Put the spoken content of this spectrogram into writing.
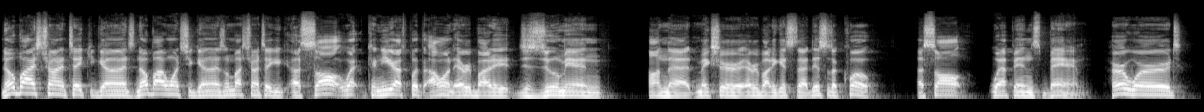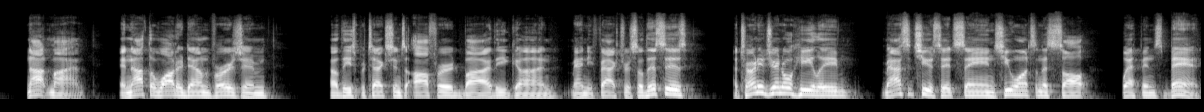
Nobody's trying to take your guns. Nobody wants your guns. Nobody's trying to take your assault. Can you guys put? The, I want everybody just zoom in on that. Make sure everybody gets that. This is a quote: "Assault weapons ban." Her words, not mine, and not the watered down version of these protections offered by the gun manufacturer. So this is Attorney General Healey, Massachusetts, saying she wants an assault weapons ban.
